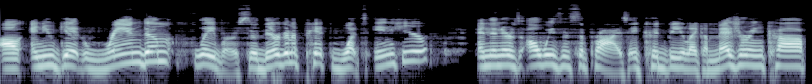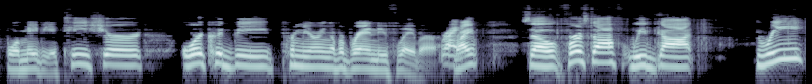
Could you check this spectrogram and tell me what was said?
Uh, and you get random flavors. So they're going to pick what's in here. And then there's always a surprise. It could be like a measuring cup or maybe a t-shirt or it could be premiering of a brand new flavor. Right. Right. So first off, we've got three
